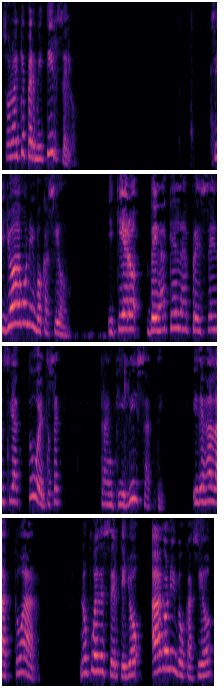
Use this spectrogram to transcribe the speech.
Solo hay que permitírselo. Si yo hago una invocación y quiero, deja que la presencia actúe, entonces tranquilízate y déjala actuar. No puede ser que yo haga una invocación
